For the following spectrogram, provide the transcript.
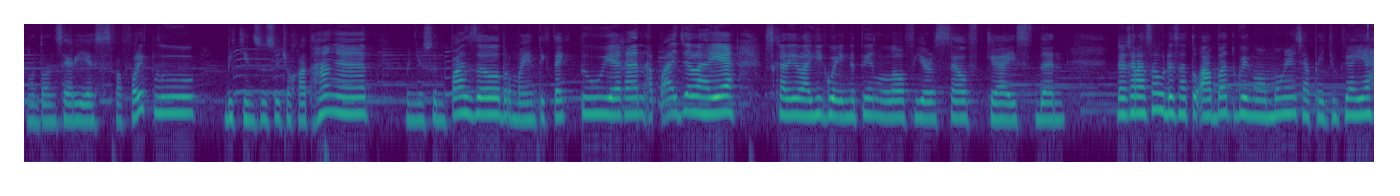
nonton series favorit lo, bikin susu coklat hangat, menyusun puzzle, bermain tic-tac-toe ya kan, apa aja lah ya. Sekali lagi gue ingetin love yourself guys dan gak kerasa udah satu abad gue ngomong ya capek juga ya.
